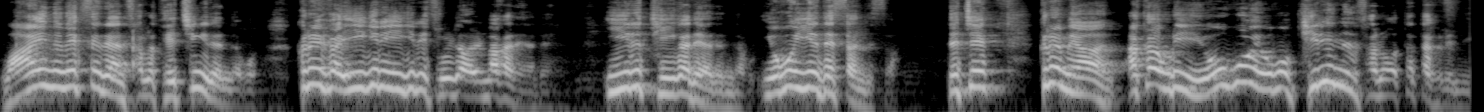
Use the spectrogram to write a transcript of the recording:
y는 x에 대한 서로 대칭이 된다고. 그러니까 이 길이 이 길이 둘 다 얼마가 돼야 돼? 2루트 2가 돼야 된다고. 요거 이해됐어 안 됐어? 됐지? 그러면 아까 우리 요거 요거 길이는 서로 어떻다 그랬니?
